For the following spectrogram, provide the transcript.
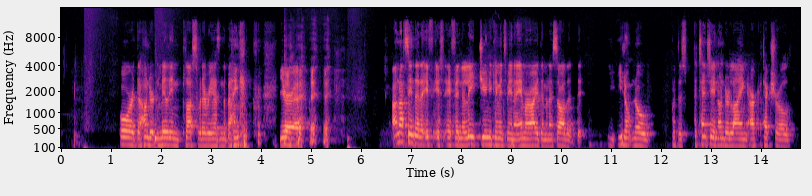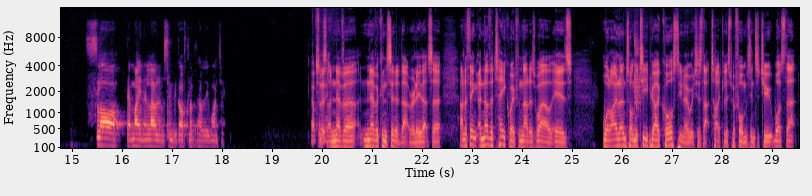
or the hundred million plus whatever he has in the bank? You're. Uh, I'm not saying that if, if if an elite junior came into me and I MRI'd them and I saw that, that you, you don't know, but there's potentially an underlying architectural flaw that might allow them to swing the golf club how they want to. Absolutely. I never never considered that really. That's a and I think another takeaway from that as well is what I learned on the TPI course, you know, which is that Titleist Performance Institute, was that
